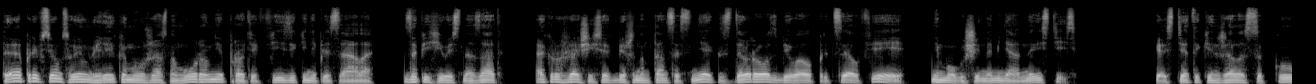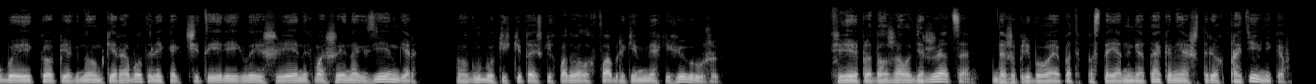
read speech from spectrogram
Та при всем своем великом и ужасном уровне против физики не плясала, запихиваясь назад, окружающийся в бешеном танце снег здорово сбивал прицел феи, не могущий на меня навестись. Кастеты кинжала суккубы и копья гномки работали как четыре иглы швейных машинок «Зингер» в глубоких китайских подвалах фабрики мягких игрушек. Фея продолжала держаться, даже пребывая под постоянными атаками аж трех противников,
